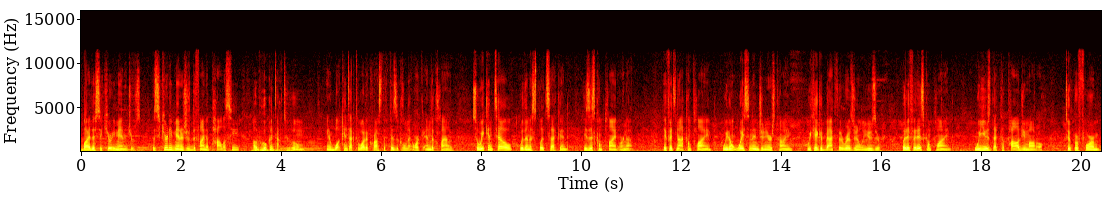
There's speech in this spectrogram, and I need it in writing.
by the security managers. The security managers define a policy of who can talk to whom and what can talk to what across the physical network and the cloud. So we can tell within a split second, is this compliant or not? If it's not compliant, we don't waste an engineer's time. We kick it back to the original user. But if it is compliant, we use that topology model to perform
